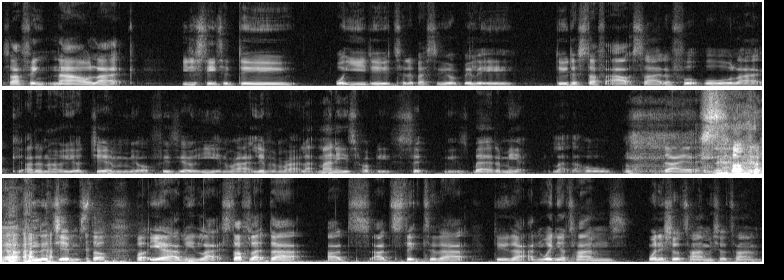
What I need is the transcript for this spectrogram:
So I think now, like, you just need to do what you do to the best of your ability. Do the stuff outside of football, like I don't know, your gym, your physio, eating right, living right. Like Manny's probably sick. he's better than me at like the whole diet stuff and the gym stuff. But yeah, I mean, like stuff like that, I'd I'd stick to that, do that, and when your time's when it's your time, it's your time.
